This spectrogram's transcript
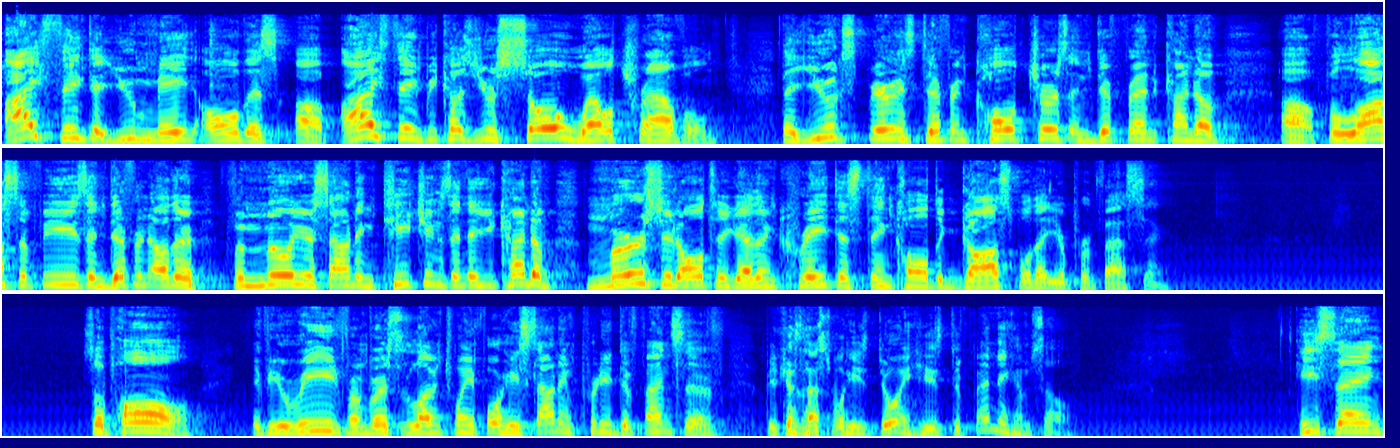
I think that you made all this up. I think because you're so well traveled that you experience different cultures and different kind of uh, philosophies and different other familiar sounding teachings, and then you kind of merge it all together and create this thing called the gospel that you're professing. So, Paul, if you read from verses 11 to 24, he's sounding pretty defensive because that's what he's doing. He's defending himself. He's saying,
